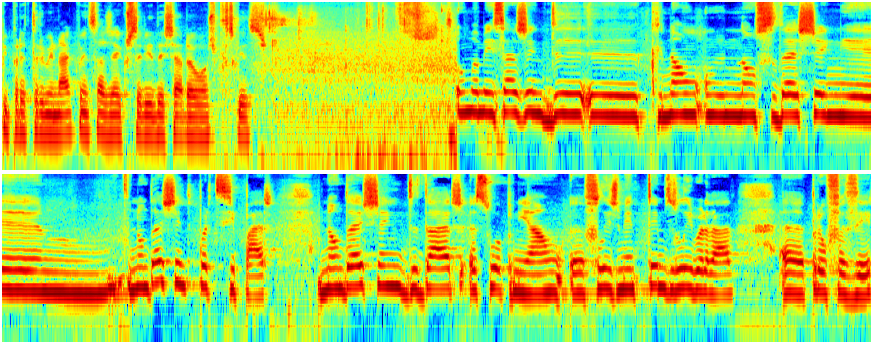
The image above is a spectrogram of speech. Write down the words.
E para terminar, que mensagem é que gostaria de deixar aos portugueses? Uma mensagem de uh, que não, não se deixem, uh, não deixem de participar, não deixem de dar a sua opinião. Uh, felizmente temos liberdade para o fazer,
